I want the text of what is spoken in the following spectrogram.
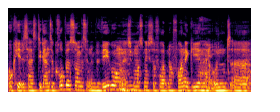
Okay, das heißt, die ganze Gruppe ist so ein bisschen in Bewegung. Mhm. Ich muss nicht sofort nach vorne gehen Nein. und äh,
